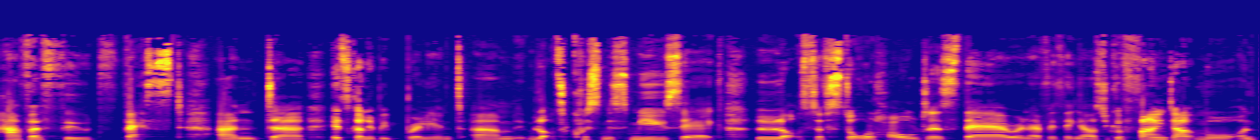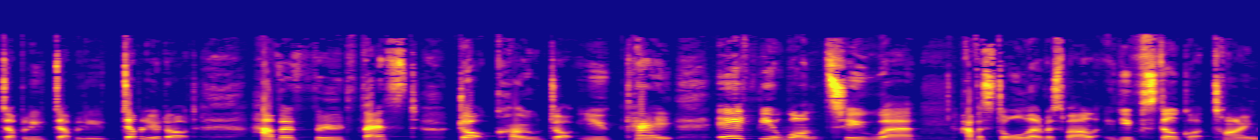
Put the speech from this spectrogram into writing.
Have a Food Fest, and uh, it's going to be brilliant. Um, lots of Christmas music, lots of stall holders there, and everything else. You can find out more on www.haveafoodfest.co.uk. If you want to uh, have a stall there as well, you've still got time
